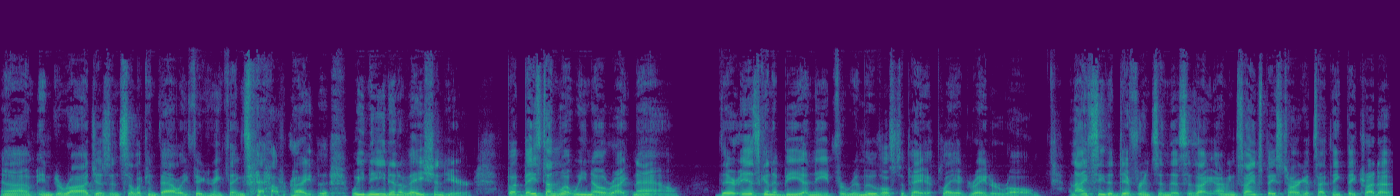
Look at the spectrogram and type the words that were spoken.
uh, in garages in Silicon Valley figuring things out. Right? We need innovation here, but based on what we know right now, there is going to be a need for removals to pay, play a greater role. And I see the difference in this as I, I mean, science based targets, I think they try to,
